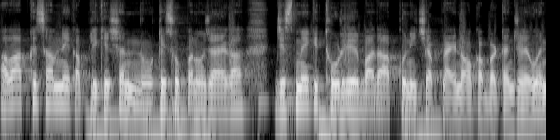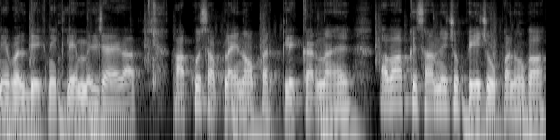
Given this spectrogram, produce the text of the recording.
अब आपके सामने एक अप्लीकेशन नोटिस ओपन हो जाएगा, जिसमें कि थोड़ी देर बाद आपको नीचे अप्लाई नाव का बटन जो है वो इनेबल देखने के लिए मिल जाएगा। आपको उस अप्लाई नाउ पर क्लिक करना है। अब आपके सामने जो पेज ओपन होगा,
